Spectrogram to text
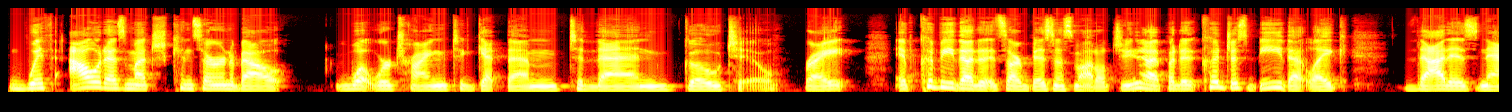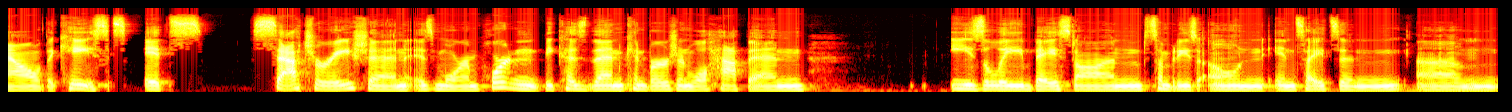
without as much concern about what we're trying to get them to then go to, right? It could be that it's our business model to do that, but it could just be that like that is now the case. It's saturation is more important because then conversion will happen easily based on somebody's own insights and um,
